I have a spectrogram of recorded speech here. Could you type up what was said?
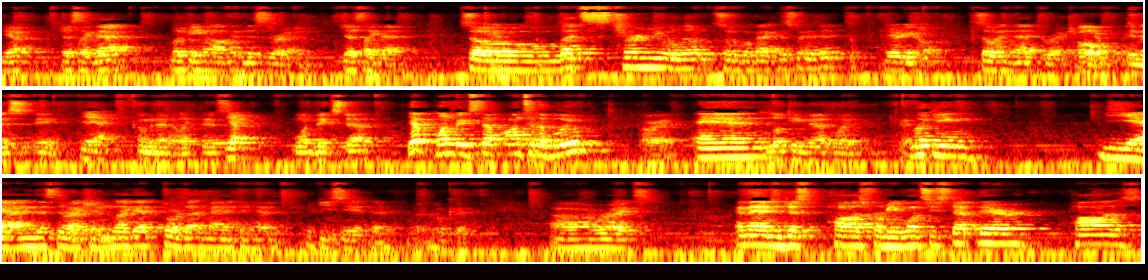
Yep, just like that, looking off in this direction, just like that. So okay. let's turn you a little, so go back this way a bit. There you go. So in that direction. Oh, in this, in, yeah. Coming at it like this? Yep. One big step? Yep, one big step onto the blue. All right. And looking that way. Okay. Looking, yeah, in this direction, like that towards that mannequin head, if you see it there. Okay. All right. And then just pause for me. Once you step there, pause,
